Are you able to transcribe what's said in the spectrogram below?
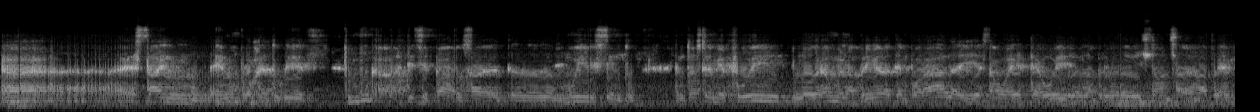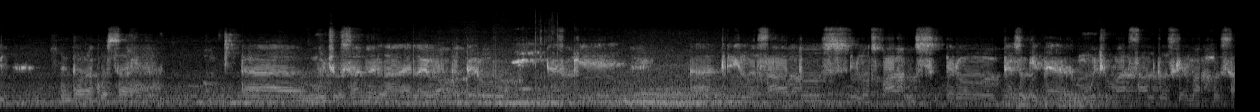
uh, está en, en, un proyecto que tú nunca has participado, ¿sabes? Muy distinto. Entonces me fui, logramos la primera temporada y estamos este hoy en la primera edición, ¿sabes? En la Premier. Entonces una cosa, uh, muchos años en la, en la, Europa, pero pienso que uh, tenía los altos y los bajos, pero pienso que tener mucho más altos que bajos.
